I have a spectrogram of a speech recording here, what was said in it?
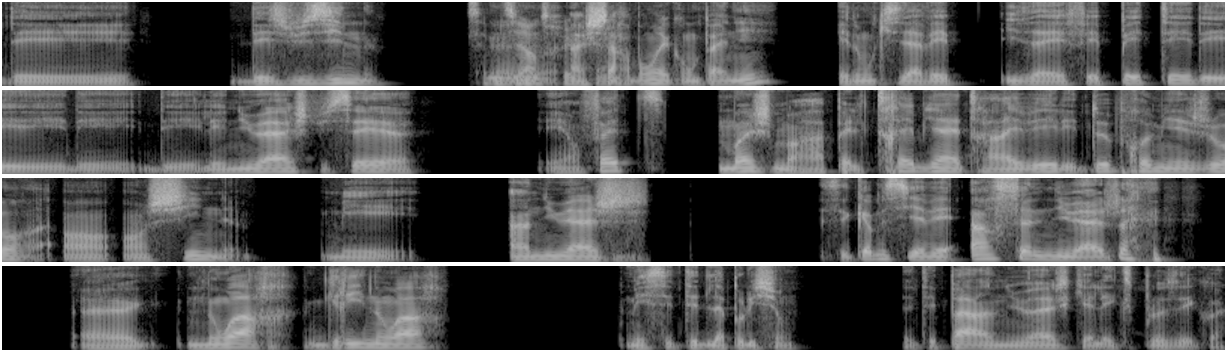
des, des usines Ça me dit un euh, truc. à hein. charbon et compagnie. Et donc, ils avaient, ils avaient fait péter des, des, des- les nuages, tu sais. euh. Et en fait, moi, je me rappelle très bien être arrivé les deux premiers jours en, en Chine, mais un nuage. C'est comme s'il y avait un seul nuage, euh, noir, gris-noir, mais c'était de la pollution. C'était pas un nuage qui allait exploser, quoi.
